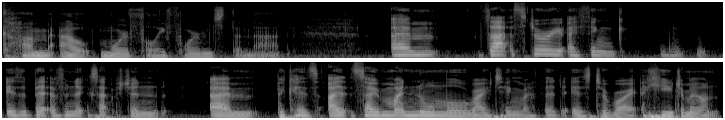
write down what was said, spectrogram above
come out more fully formed than that? Um, that story, I think, is a bit of an exception um, because I. So my normal writing method is to write a huge amount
